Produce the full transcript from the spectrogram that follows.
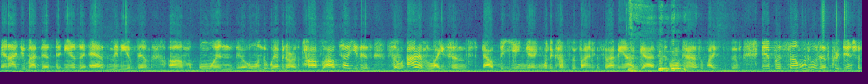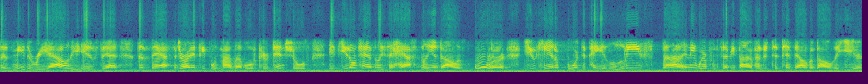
and I do my best to answer as many of them um, on on the webinar as possible. I'll tell you this. So I am licensed out the yin yang when it comes to finance. I mean, mean, I've got all kinds of licenses. And for someone who's as credentialed as me, the reality is that the vast majority of people with my level of credentials, if you don't have at least a half million dollars or you can't afford to pay at least uh, anywhere from 7,500 to $10,000 a year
